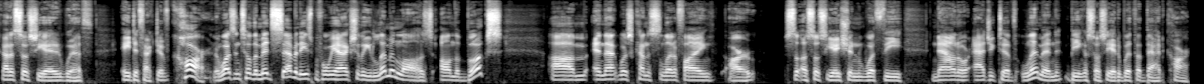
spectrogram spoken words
got associated with a defective car. And it wasn't until the mid 70s before we had actually lemon laws on the books um, and that was kind of solidifying our association with the noun or adjective lemon being associated with a bad car.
